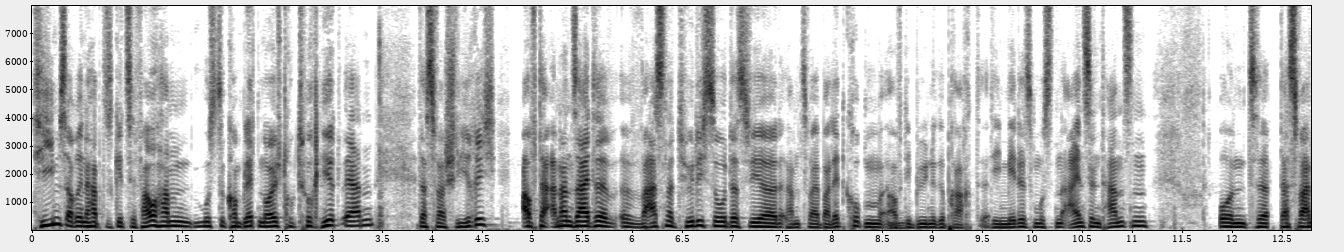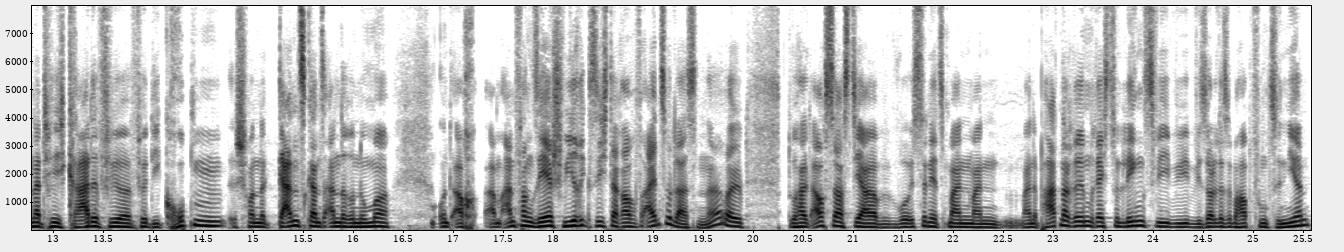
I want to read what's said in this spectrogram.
Teams auch innerhalb des GCV haben, musste komplett neu strukturiert werden. Das war schwierig. Auf der anderen Seite äh, war es natürlich so, dass wir haben zwei Ballettgruppen auf die Bühne gebracht. Die Mädels mussten einzeln tanzen. Und äh, das war natürlich gerade für, für die Gruppen schon eine ganz, ganz andere Nummer und auch am Anfang sehr schwierig, sich darauf einzulassen, ne? weil du halt auch sagst, ja, wo ist denn jetzt mein, mein, meine Partnerin rechts und links, wie, wie, wie soll das überhaupt funktionieren?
